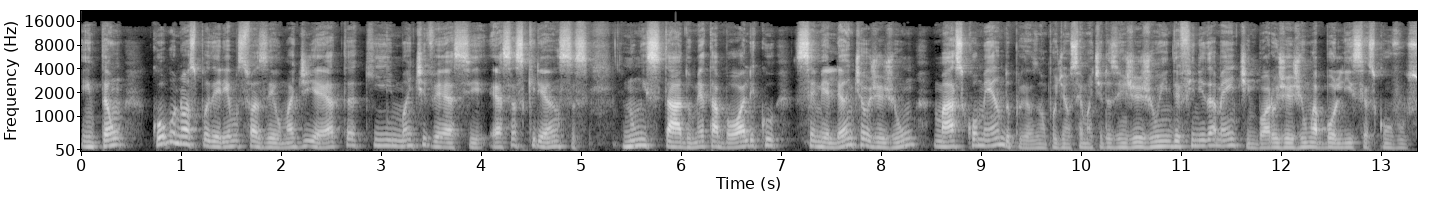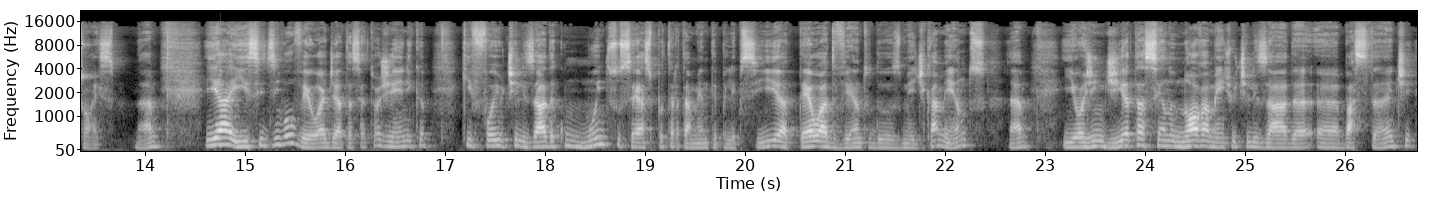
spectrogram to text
Então, como nós poderíamos fazer uma dieta que mantivesse essas crianças num estado metabólico semelhante ao jejum, mas comendo, porque elas não podiam ser mantidas em jejum indefinidamente, embora o jejum abolisse as convulsões. Né? E aí se desenvolveu a dieta cetogênica, que foi utilizada com muito sucesso para o tratamento de epilepsia até o advento dos medicamentos, né? e hoje em dia está sendo novamente utilizada uh, bastante,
